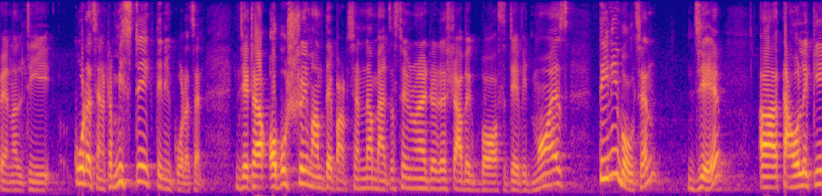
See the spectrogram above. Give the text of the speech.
পেনাল্টি করেছেন, একটা মিস্টেক তিনি করেছেন, যেটা অবশ্যই মানতে পারছেন না ম্যানচেস্টার ইউনাইটেডের সাবেক বস ডেভিড ময়েস তিনি বলছেন যে তাহলে কি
